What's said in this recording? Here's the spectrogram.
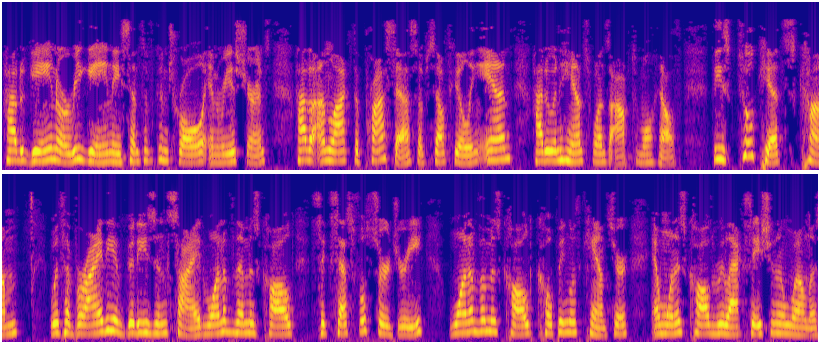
how to gain or regain a sense of control and reassurance, how to unlock the process of self-healing, and how to enhance one's optimal health. These toolkits come with a variety of goodies inside. One of them is called Successful Surgery, one of them is called Coping with Cancer, and one is called Relaxation and Wellness.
